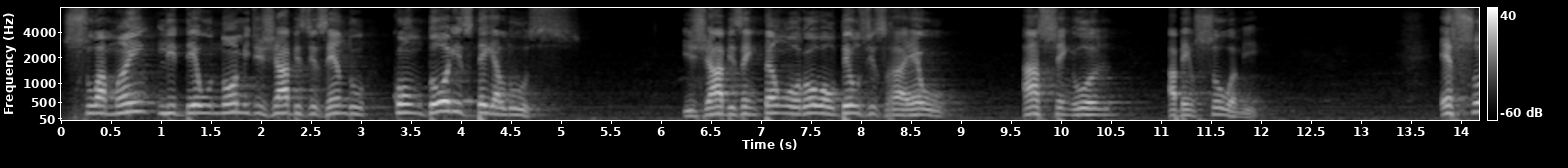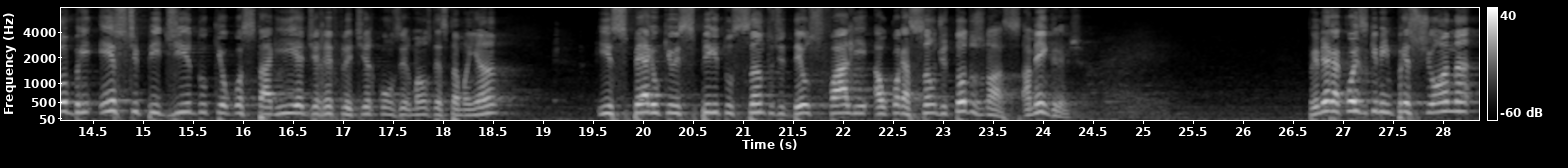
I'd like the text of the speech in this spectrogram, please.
Sua mãe lhe deu o nome de Jabes, dizendo: Com dores dei a luz. E Jabes então orou ao Deus de Israel, ah, Senhor, abençoa-me. É sobre este pedido que eu gostaria de refletir com os irmãos desta manhã e espero que o Espírito Santo de Deus fale ao coração de todos nós. Amém, igreja? Primeira coisa que me impressiona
